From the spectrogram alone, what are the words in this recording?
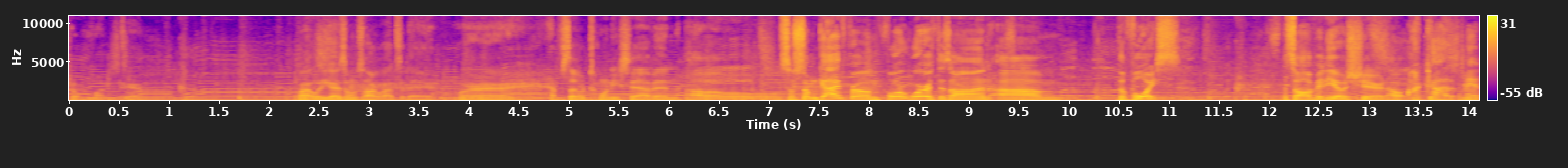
Something like that. All right, what do you guys want to talk about today? We're episode 27. Oh, so some guy from Fort Worth is on um, The Voice. I saw a video shared. Oh, oh, God, man,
